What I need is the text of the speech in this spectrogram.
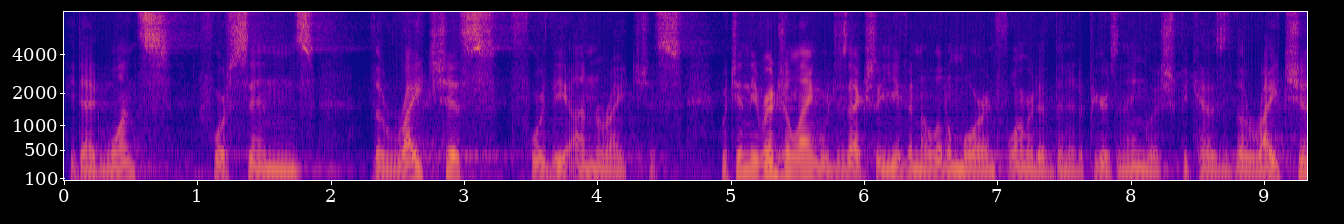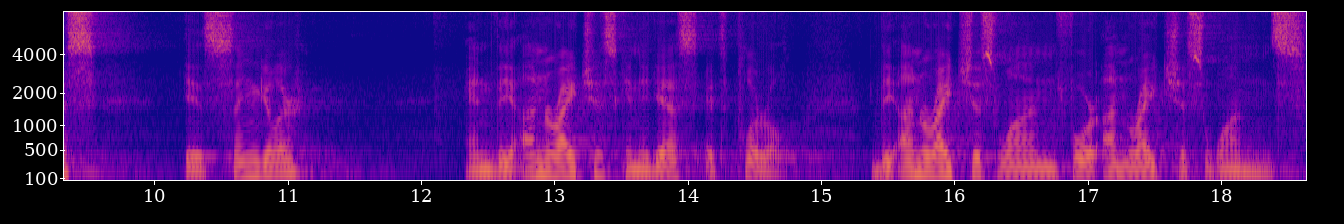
He died once for sins, the righteous for the unrighteous, which in the original language is actually even a little more informative than it appears in English because the righteous is singular and the unrighteous, can you guess? It's plural. The unrighteous one for unrighteous ones.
